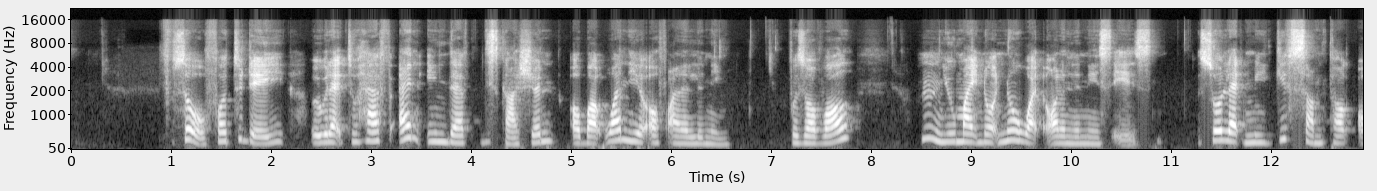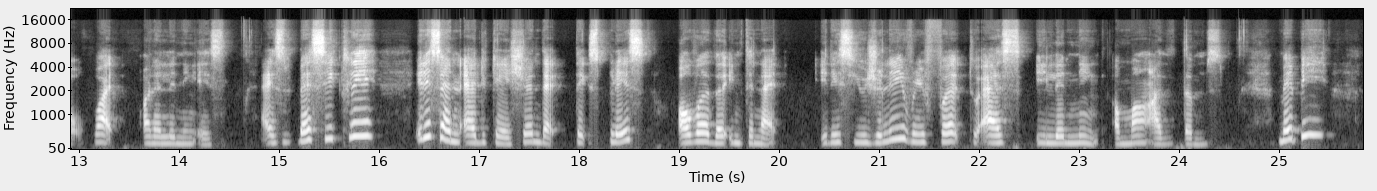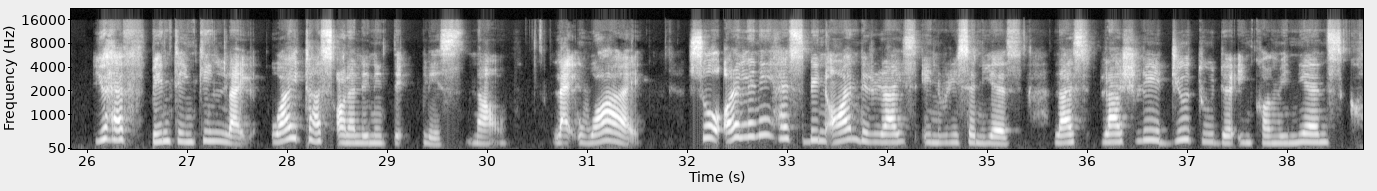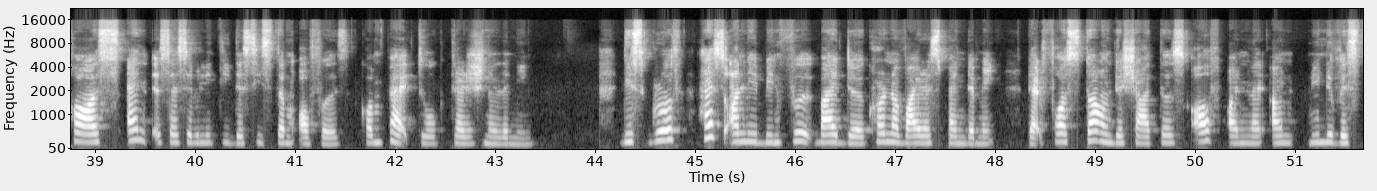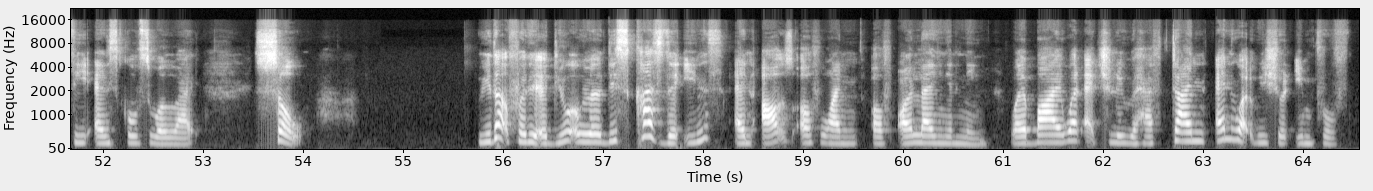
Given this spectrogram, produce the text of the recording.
So, for today, we would like to have an in-depth discussion about one year of online learning. First of all, hmm, you might not know what online learning is. So, let me give some talk of what online learning is. As basically, it is an education that takes place over the internet it is usually referred to as e-learning among other terms. Maybe you have been thinking like why does online learning take place now? Like why? So online learning has been on the rise in recent years, largely due to the inconvenience, cost, and accessibility the system offers compared to traditional learning. This growth has only been fueled by the coronavirus pandemic, that forced down the shutters of online on university and schools worldwide. So, without further ado, we will discuss the ins and outs of one of online learning, whereby what actually we have done and what we should improve.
